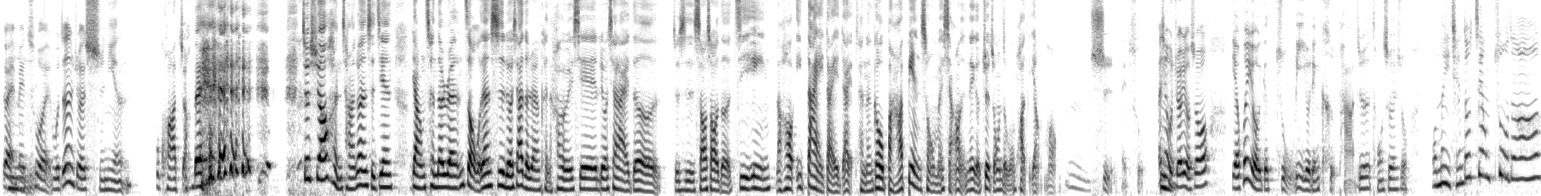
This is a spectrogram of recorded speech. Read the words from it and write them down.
对，嗯、没错，我真的觉得十年不夸张。对。就需要很长一段时间养成的人走，但是留下的人可能还有一些留下来的，就是少少的基因，然后一代一代一代才能够把它变成我们想要的那个最终的文化的样貌。嗯，是没错。而且我觉得有时候也会有一个阻力，有点可怕，就是同事会说：“我们以前都这样做的啊，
